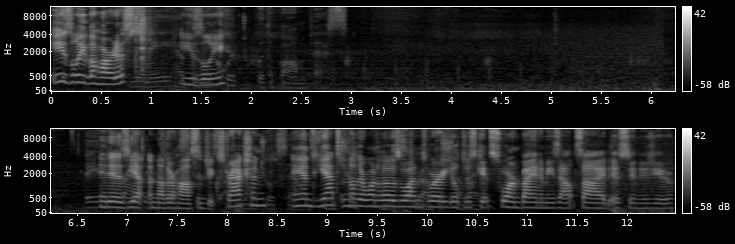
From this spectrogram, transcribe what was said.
Easily the hardest. Many have been Easily. equipped with a bomb vest. They It is yet another hostage extraction, and yet another one of those ones where you'll just get swarmed by enemies outside as soon as you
